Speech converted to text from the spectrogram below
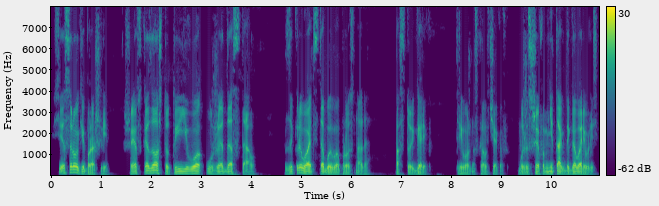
Все сроки прошли. Шеф сказал, что ты его уже достал. Закрывать с тобой вопрос надо. Постой, Гарик, тревожно сказал Чеков. Мы же с шефом не так договаривались.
